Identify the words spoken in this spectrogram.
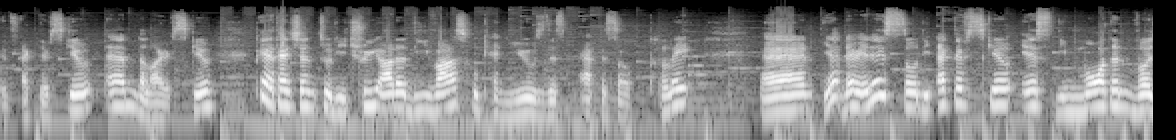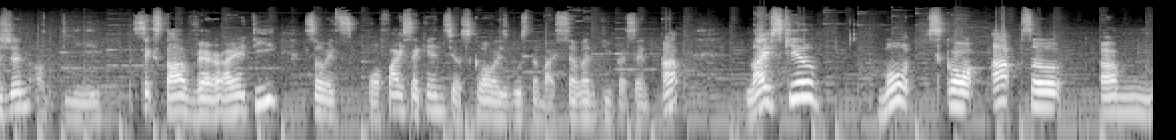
its active skill and the life skill. Pay attention to the three other divas who can use this episode plate. And yeah, there it is. So the active skill is the modern version of the 6 star variety. So it's for 5 seconds, your score is boosted by 70% up. Life skill, mode score up. So um,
